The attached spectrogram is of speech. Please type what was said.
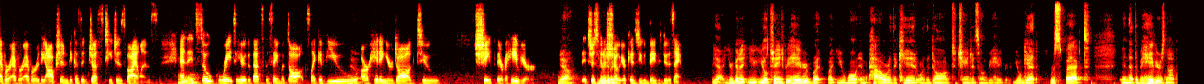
ever ever ever the option because it just teaches violence. Mm. And it's so great to hear that that's the same with dogs. Like if you yeah. are hitting your dog to shape their behavior, yeah, it's just going to show your kids you can they can do the same yeah you're gonna you, you'll change behavior but but you won't empower the kid or the dog to change its own behavior you'll get respect in that the behavior is not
